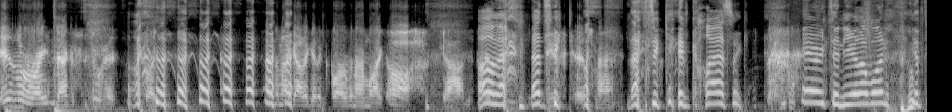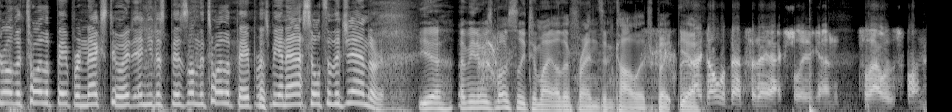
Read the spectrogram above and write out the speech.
is right next to it. Like, and then I gotta get a glove, and I'm like, oh god. Oh, that, that's a, These kids, man. that's a kid classic. Harrington, you hear that one? You throw the toilet paper next to it, and you just piss on the toilet paper to be an asshole to the janitor. Yeah, I mean, it was mostly to my other friends in college, but yeah. I dealt with that today actually again, so that was fun.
